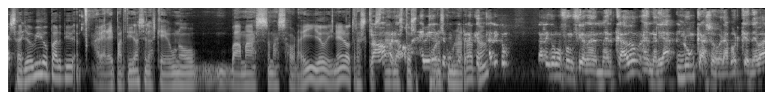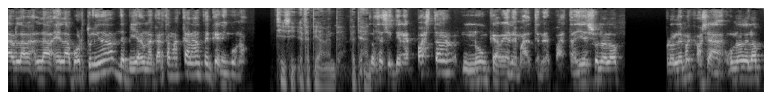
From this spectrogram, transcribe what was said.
O sea, yo he visto partidas. A ver, hay partidas en las que uno va más, más sobradillo, dinero, otras que están estos pobres como una rata. Tal y, como, funciona el mercado, en realidad nunca sobra, porque te va a dar la, la oportunidad de pillar una carta más cara antes que ninguno. Sí, sí, efectivamente, Entonces, si tienes pasta, nunca viene mal tener pasta. Y es uno de los problemas, o sea, uno de los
